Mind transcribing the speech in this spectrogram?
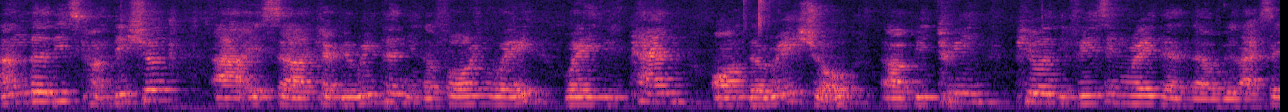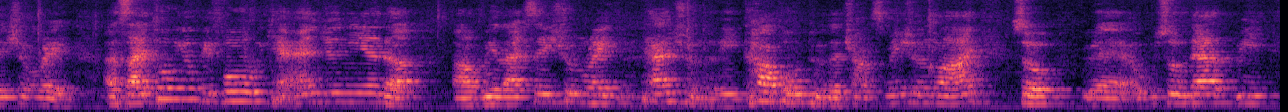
under this condition uh, is, uh, can be written in the following way, where it depends on the ratio uh, between pure dephasing rate and the relaxation rate. As I told you before, we can engineer the uh, relaxation rate intentionally coupled to the transmission line. So uh, so that we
